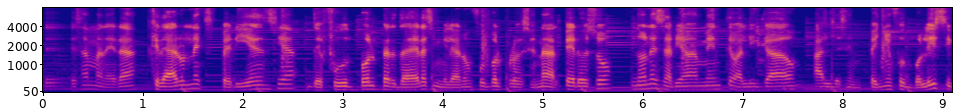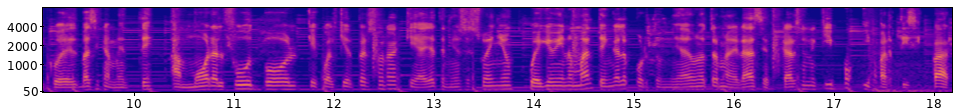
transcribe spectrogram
de esa manera crear una experiencia de fútbol verdadera similar a un fútbol profesional, pero eso no necesariamente va ligado al desempeño futbolístico, es básicamente amor al fútbol, que cualquier persona que haya tenido ese sueño, juegue bien o mal, tenga la oportunidad de una otra manera de acercarse a un equipo y participar.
